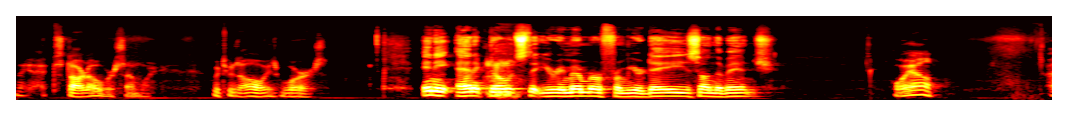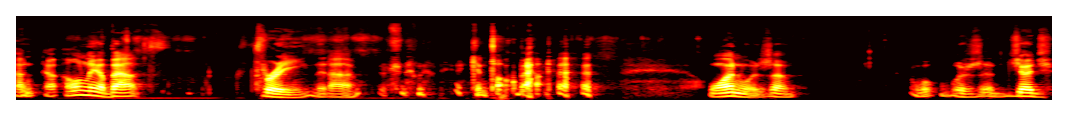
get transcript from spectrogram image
They had to start over somewhere, which was always worse. Any anecdotes that you remember from your days on the bench? Well, I, uh, only about three that I can talk about. One was uh, was a judge.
